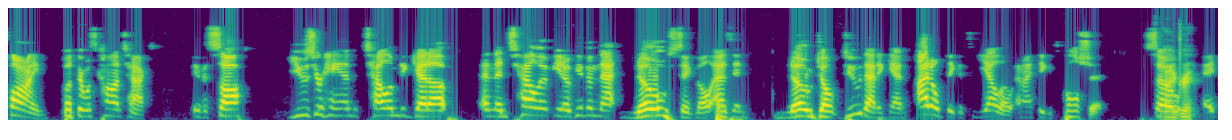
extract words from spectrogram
Fine, but there was contact. If it's soft, use your hand, tell him to get up, and then tell him, you know, give him that no signal, as in no, don't do that again. I don't think it's yellow, and I think it's bullshit. So I agree. it-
